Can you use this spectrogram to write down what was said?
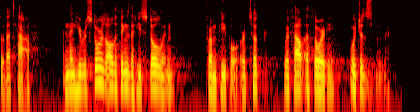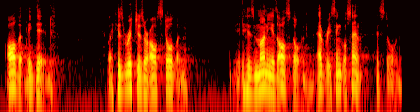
so that's half, and then he restores all the things that he's stolen from people or took without authority, which is all that they did. Like, his riches are all stolen. His money is all stolen. Every single cent is stolen.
